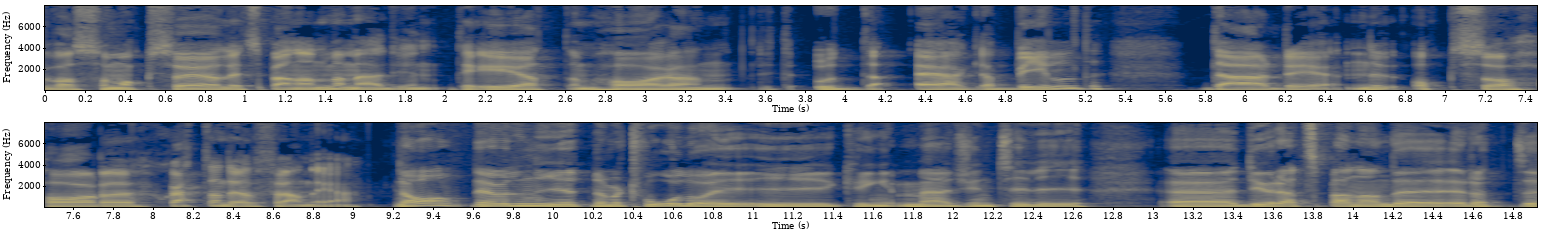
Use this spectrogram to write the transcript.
vad som också är lite spännande med Magin, det är att de har en lite udda ägarbild där det nu också har eh, skett en del förändringar. Ja, det är väl nyhet nummer två då i, i kring Magin TV. Eh, det är ju rätt spännande. Rätt, eh,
